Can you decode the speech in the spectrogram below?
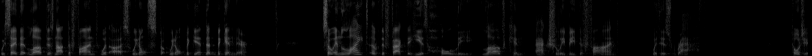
we say that love does not defined with us. We don't, start, we don't begin, doesn't begin there. So, in light of the fact that he is holy, love can actually be defined with his wrath. Told you,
